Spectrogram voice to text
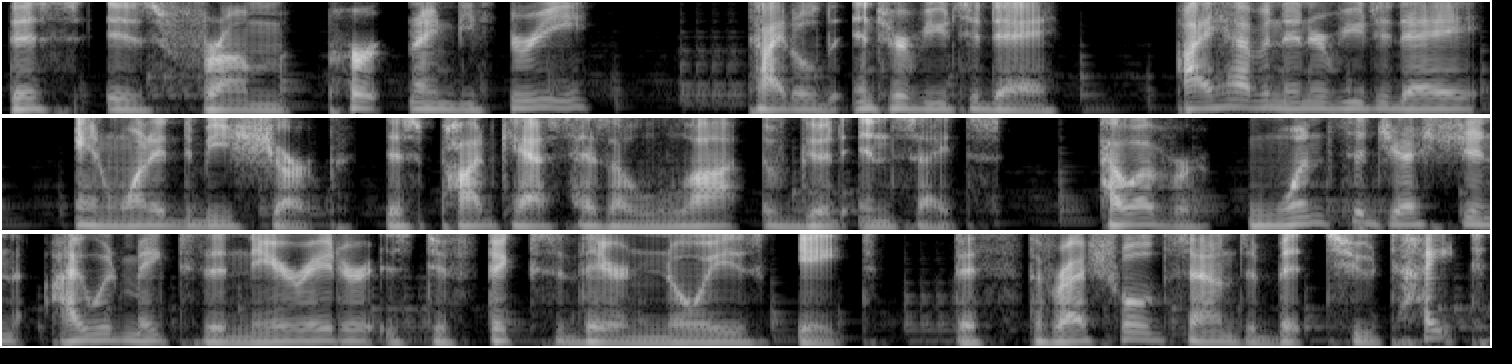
This is from Pert93 titled Interview Today. I have an interview today and wanted to be sharp. This podcast has a lot of good insights. However, one suggestion I would make to the narrator is to fix their noise gate. The threshold sounds a bit too tight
